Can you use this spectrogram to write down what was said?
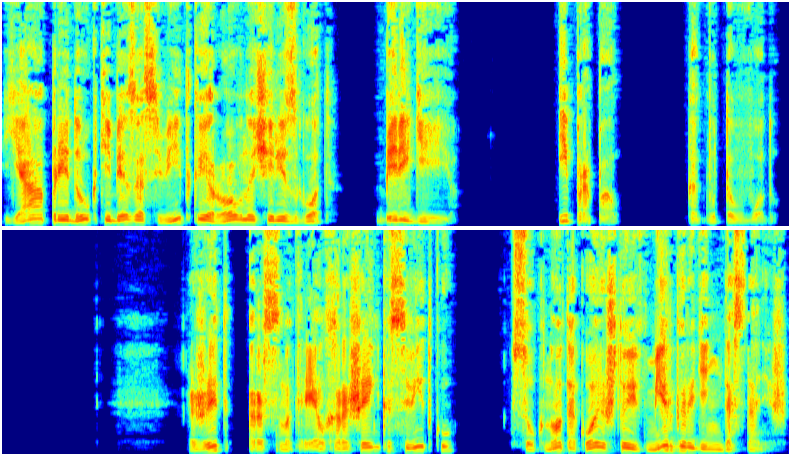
я приду к тебе за свиткой ровно через год. Береги ее». И пропал как будто в воду. Жид рассмотрел хорошенько свитку. Сукно такое, что и в Миргороде не достанешь,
